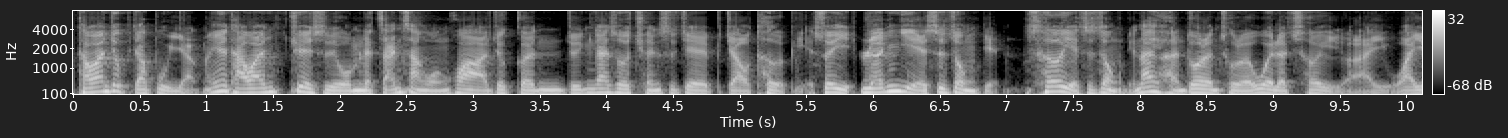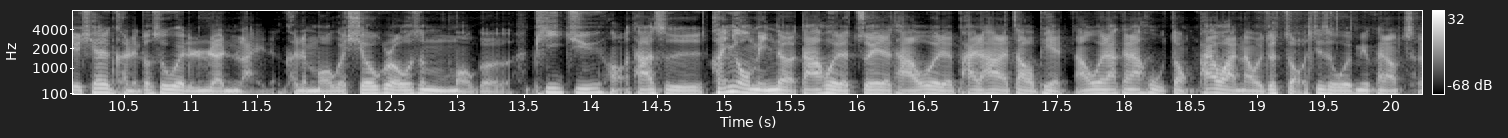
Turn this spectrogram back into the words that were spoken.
台湾就比较不一样，因为台湾确实我们的展场文化就跟就应该说全世界比较特别，所以人也是重点，车也是重点。那很多人除了为了车以来以外，有些人可能都是为了人来的，可能某个 show girl 或是某个 PG 哈，他是很有名的，大家为了追了他，为了拍了他的照片，然后为了跟他互动，拍完了我就走。其实我也没有。看到车，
